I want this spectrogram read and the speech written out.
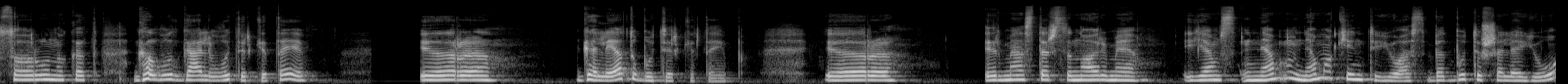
su Arūnu, kad galbūt gali būti ir kitaip. Ir galėtų būti ir kitaip. Ir, ir mes tarsi norime jiems ne, nemokinti juos, bet būti šalia jų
